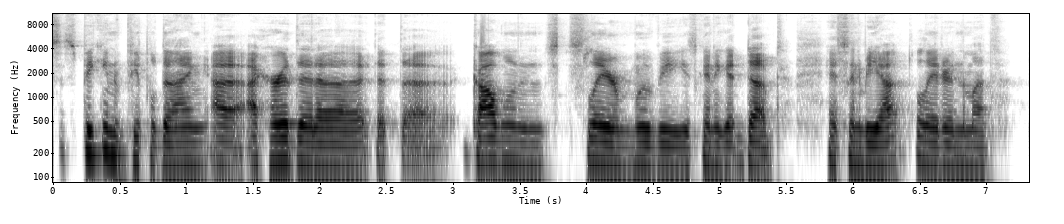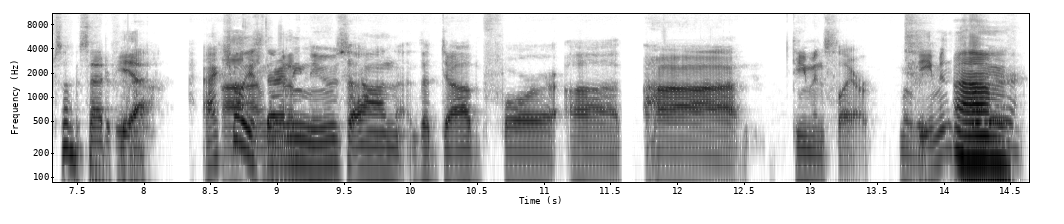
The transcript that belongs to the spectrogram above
speaking of people dying, I, I heard that uh that the Goblin Slayer movie is going to get dubbed. It's going to be out later in the month, so I'm excited for Yeah. that. Actually, Uh, is there I'm gonna- any news on the dub for uh uh Demon Slayer movie? Demon Um, Slayer?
